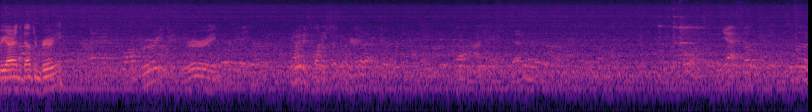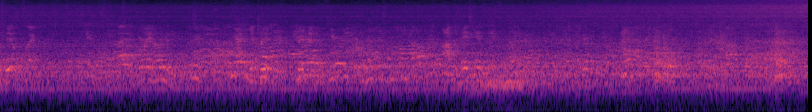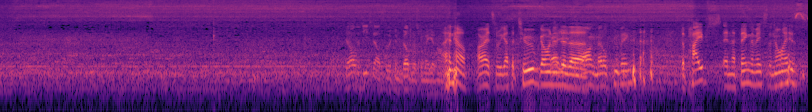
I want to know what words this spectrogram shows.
Here we are in the Belgian brewery. Brewery? Brewery. Would have been funny. Yeah, so one of those deals. It's like I just get treated After-taste kids. Get all the details so we can build this when we get home. I know. All right, so we got the tube going Right, into the the long metal tubing. the pipes and the thing that makes the noise.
